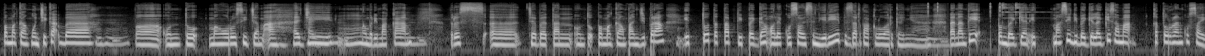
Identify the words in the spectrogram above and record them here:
pemegang kunci Ka'bah, Mhm. pe- untuk mengurusi jamaah haji, Haji, mm, memberi makan. Terus eh, jabatan untuk pemegang panji perang itu tetap dipegang oleh Kusoi sendiri beserta keluarganya. Dan nanti pembagian it- masih dibagi lagi sama keturunan Kusoi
